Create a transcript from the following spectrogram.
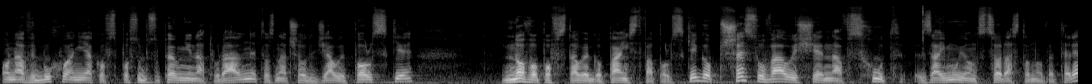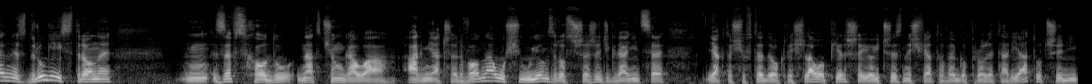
Ona wybuchła niejako w sposób zupełnie naturalny, to znaczy oddziały polskie, nowo powstałego państwa polskiego przesuwały się na wschód, zajmując coraz to nowe tereny. Z drugiej strony mm, ze wschodu nadciągała Armia Czerwona, usiłując rozszerzyć granice, jak to się wtedy określało, pierwszej ojczyzny światowego proletariatu, czyli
